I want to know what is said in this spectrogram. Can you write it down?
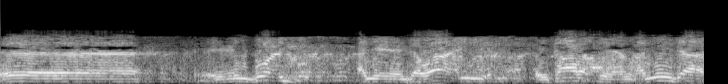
آه البعد الدواعي إثارة الغريزة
